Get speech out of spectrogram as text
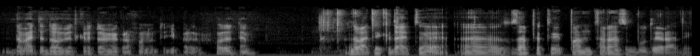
Давайте до відкритого мікрофону тоді переходите. Давайте кидайте е, запити, пан Тарас буде радий.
